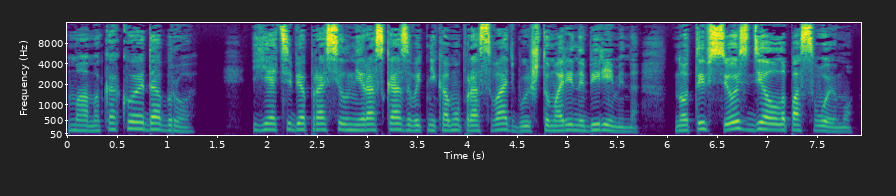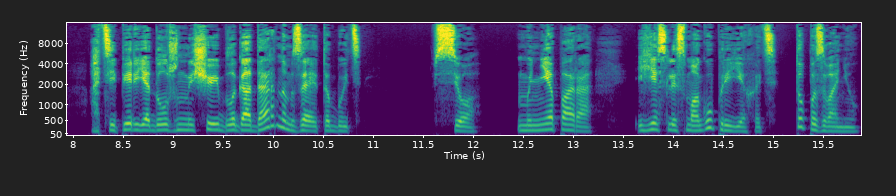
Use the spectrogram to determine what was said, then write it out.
Мама, какое добро? Я тебя просил не рассказывать никому про свадьбу и что Марина беременна, но ты все сделала по-своему. А теперь я должен еще и благодарным за это быть. Все, мне пора. Если смогу приехать, то позвоню.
